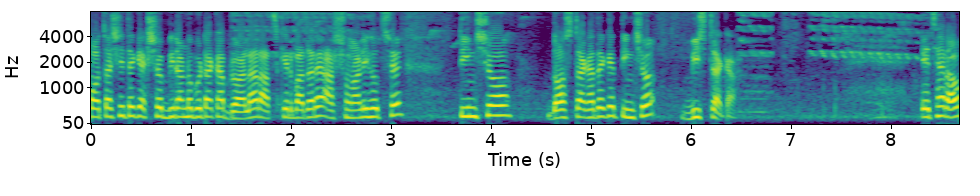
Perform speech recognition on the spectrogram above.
পঁচাশি থেকে একশো বিরানব্বই টাকা ব্রয়লার আজকের বাজারে, আর সোনালি হচ্ছে তিনশো দশ টাকা থেকে তিনশো বিশ টাকা। এছাড়াও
